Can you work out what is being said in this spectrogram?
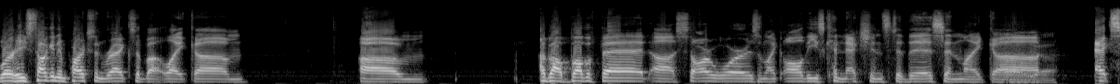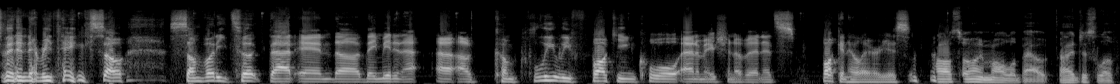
where he's talking in Parks and Recs about like um um about Boba Fett, uh Star Wars and like all these connections to this and like uh oh, yeah. X-Men and everything. So somebody took that and uh they made an a, a a completely fucking cool animation of it and it's fucking hilarious. Also, I'm all about. I just love.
